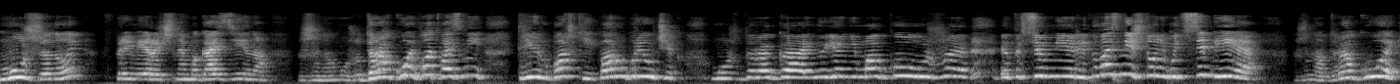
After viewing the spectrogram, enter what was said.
Муж с женой в примерочный магазина. Жена мужу, дорогой, вот возьми три рубашки и пару брючек. Муж, дорогая, ну я не могу уже это все мерить. Ну возьми что-нибудь себе. Жена, дорогой,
